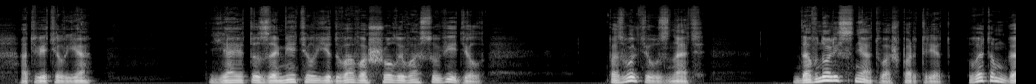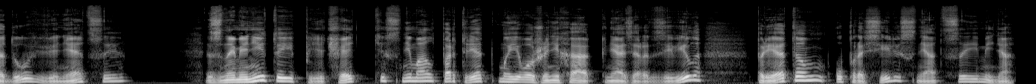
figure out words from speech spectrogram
— ответил я. Я это заметил, едва вошел и вас увидел. Позвольте узнать, давно ли снят ваш портрет? В этом году в Венеции знаменитый Пьячетти снимал портрет моего жениха, князя Радзивилла, при этом упросили сняться и меня.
